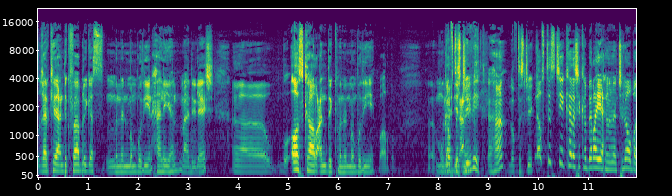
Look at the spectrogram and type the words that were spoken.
غير كذا عندك فابريجاس من المنبوذين حاليا ما أدري ليش آه، أوسكار عندك من المنبوذين برضو آه، مو قاعد يلعب تشيك. ها لوفتس تشيك لوفتس تشيك هذا شكله بيريح لأن تشلوبا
